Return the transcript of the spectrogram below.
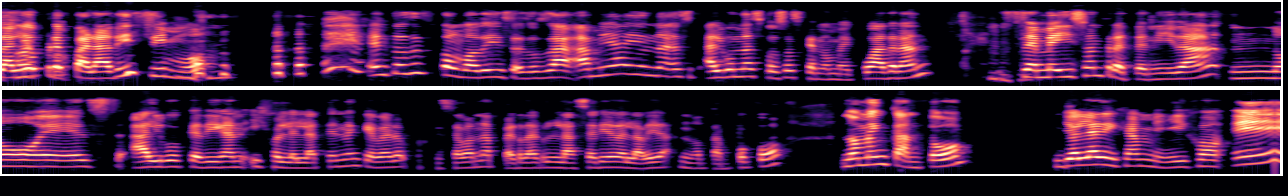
Salió preparadísimo. Entonces, como dices, o sea, a mí hay unas, algunas cosas que no me cuadran. Se me hizo entretenida, no es algo que digan, híjole, la tienen que ver porque se van a perder la serie de la vida. No, tampoco. No me encantó. Yo le dije a mi hijo, ¿eh?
